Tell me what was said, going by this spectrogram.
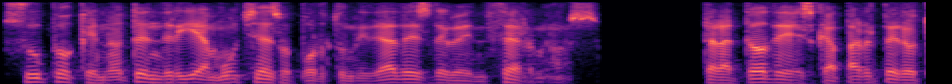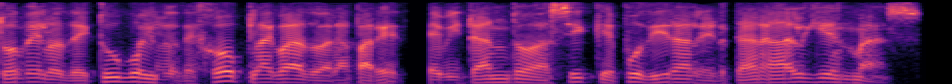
supo que no tendría muchas oportunidades de vencernos. Trató de escapar pero Tobe lo detuvo y lo dejó clavado a la pared, evitando así que pudiera alertar a alguien más.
